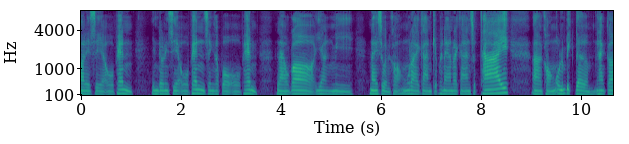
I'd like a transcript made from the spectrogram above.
มาเลเซียโอเพนอินโดนีเซียโอเพนสิงคโปร์โอเพนแล้วก็ยังมีในส่วนของรายการเก็บคะแนนรายการสุดท้ายอของโอลิมปิกเดิมนะก็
